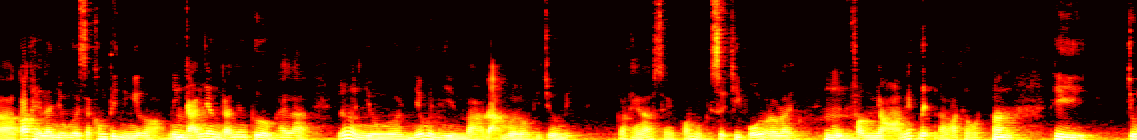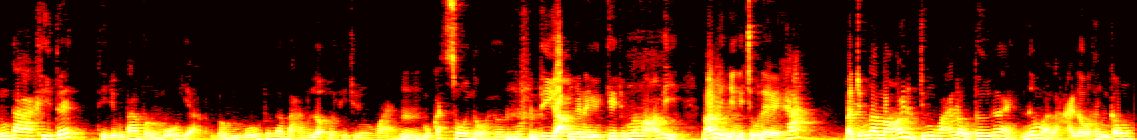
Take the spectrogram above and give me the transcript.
à, có thể là nhiều người sẽ không tin những cái đó nhưng ừ. cá nhân cá nhân cường hay là rất là nhiều người nếu mà nhìn vào đoạn vừa rồi thị trường đi có thể nó sẽ có những cái sự chi phối ở đâu đấy ừ. một phần nhỏ nhất định là đó thôi ừ. thì chúng ta khi tết thì chúng ta vẫn muốn gì ạ vẫn muốn chúng ta bàn luận về thị trường chứng khoán ừ. một cách sôi nổi hơn đi gặp người này người kia chúng ta nói gì nói về ừ. những cái chủ đề khác và chúng ta nói được chứng khoán đầu tư thế này nếu mà lại lộ thành công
